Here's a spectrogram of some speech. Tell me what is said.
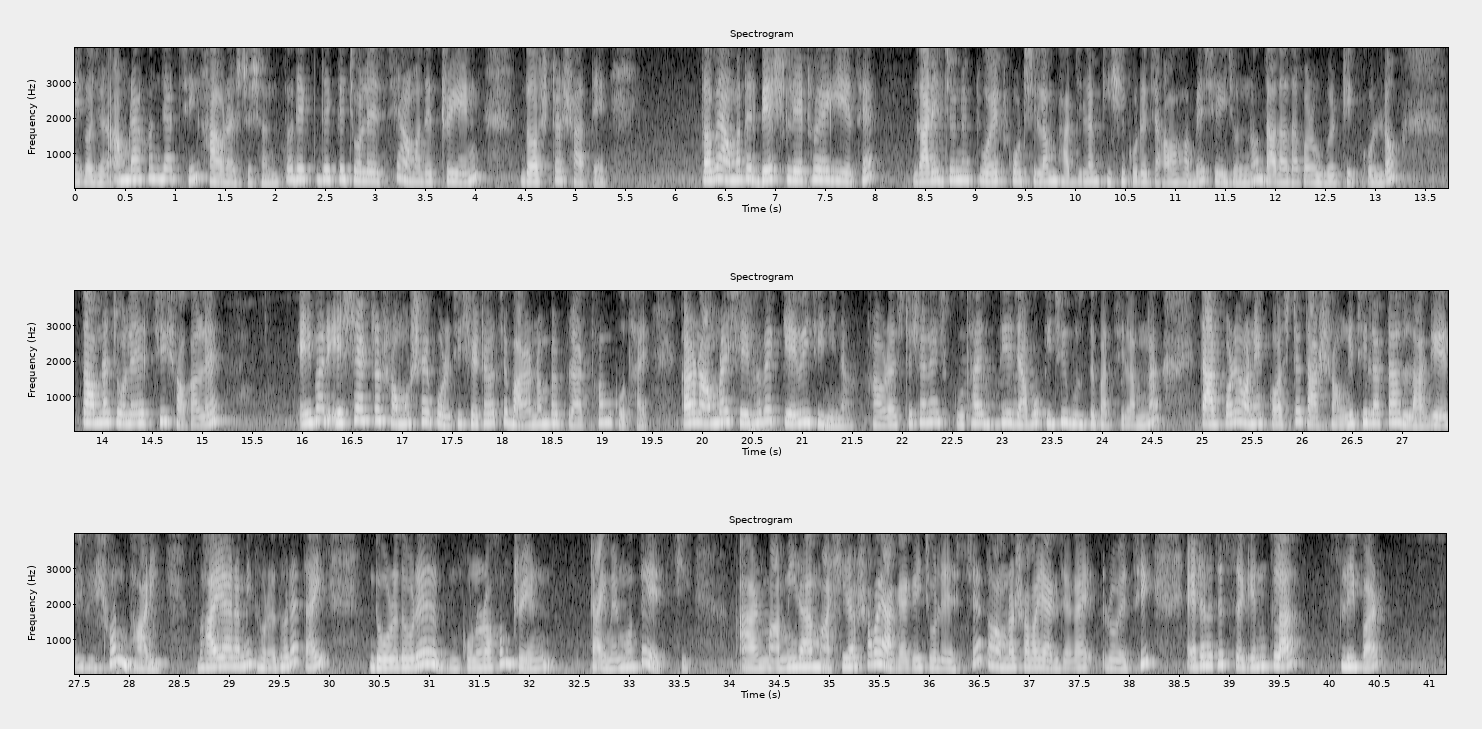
এই কজন। আমরা এখন যাচ্ছি হাওড়া স্টেশন। তো দেখতে দেখতে চলে এসেছি আমাদের ট্রেন দশটা সাতে। তবে আমাদের বেশ লেট হয়ে গিয়েছে। গাড়ির জন্য একটু ওয়েট করছিলাম। ভাবছিলাম কিসে করে যাওয়া হবে সেই জন্য। দাদা তারপর উবের ঠিক করল। তো আমরা চলে এসেছি সকালে। এইবার এসে একটা সমস্যায় পড়েছি, সেটা হচ্ছে বারো নম্বর প্ল্যাটফর্ম কোথায়? কারণ আমরা সেইভাবে কেউই চিনি না। হাওড়া স্টেশনে কোথায় দিয়ে যাব কিছুই বুঝতে পারছিলাম না। তারপরে অনেক কষ্টে তার সঙ্গে ছিল একটা লাগেজ ভীষণ ভারী। ভাই আর আমি ধরে ধরে তাই দৌড়ে দৌড়ে কোনো রকম ট্রেন টাইমের মধ্যে এসছি। আর মামিরা, মাসিরা সবাই আগে আগেই চলে এসছে, তো আমরা সবাই এক জায়গায় রয়েছি। এটা হচ্ছে সেকেন্ড ক্লাস স্লিপার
